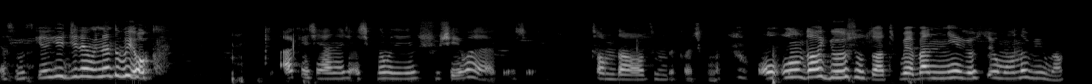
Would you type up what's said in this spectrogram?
yazmanız gerekiyor. Cinemin adı bu yok. Arkadaşlar yani açıklama dediğim şu şey var ya arkadaşlar. Tam da altındaki açıklama. O, onu da görürsünüz artık. Ve ben niye gösteriyorum onu da bilmiyorum.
